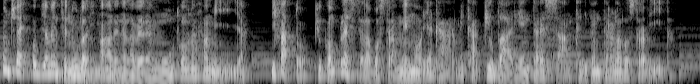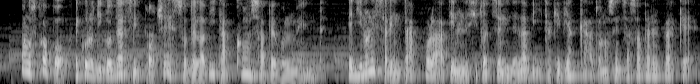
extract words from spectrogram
Non c'è ovviamente nulla di male nell'avere mutuo una famiglia. Di fatto, più complessa è la vostra memoria karmica, più varia e interessante diventerà la vostra vita. Ma lo scopo è quello di godersi il processo della vita consapevolmente e di non essere intrappolati nelle situazioni della vita che vi accadono senza sapere il perché.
